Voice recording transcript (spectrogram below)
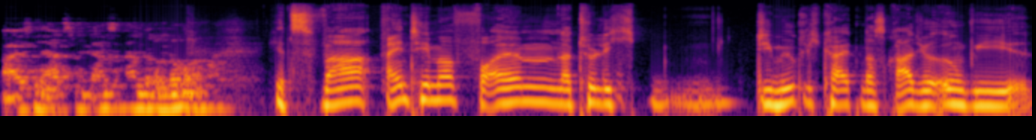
Weißenherz eine ganz andere Nummer. Jetzt war ein Thema vor allem natürlich die Möglichkeiten, das Radio irgendwie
